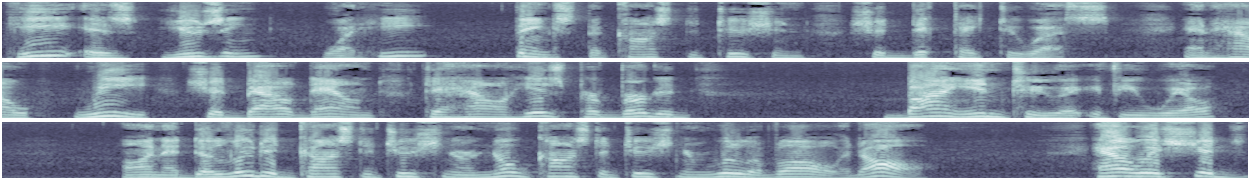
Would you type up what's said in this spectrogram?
He is using what he thinks the Constitution should dictate to us and how we should bow down to how his perverted buy into, if you will, on a diluted constitution or no constitution and rule of law at all. How it should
